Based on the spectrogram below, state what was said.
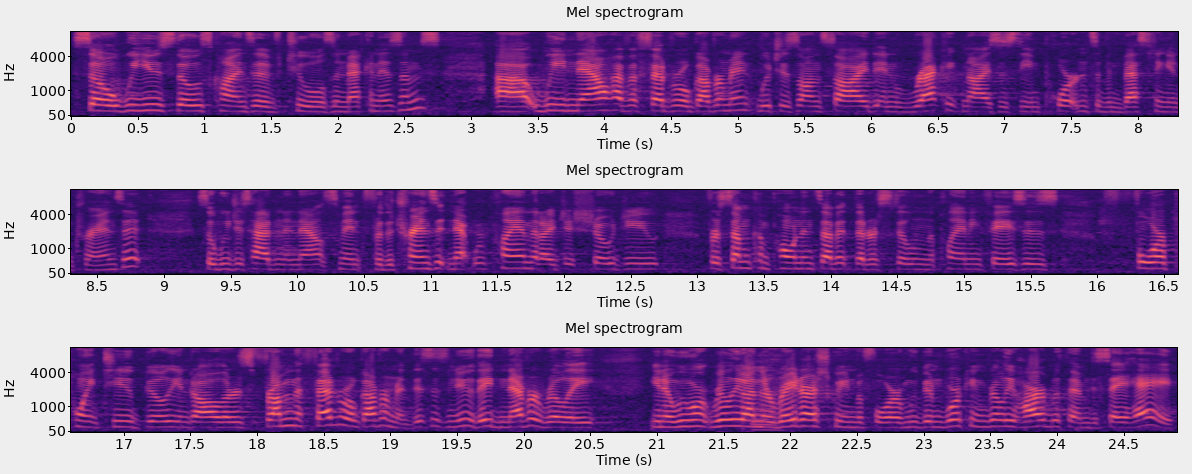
So we use those kinds of tools and mechanisms. Uh, we now have a federal government which is on side and recognizes the importance of investing in transit. So we just had an announcement for the transit network plan that I just showed you. For some components of it that are still in the planning phases, $4.2 billion from the federal government. This is new. They'd never really, you know, we weren't really on their radar screen before, and we've been working really hard with them to say, hey,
